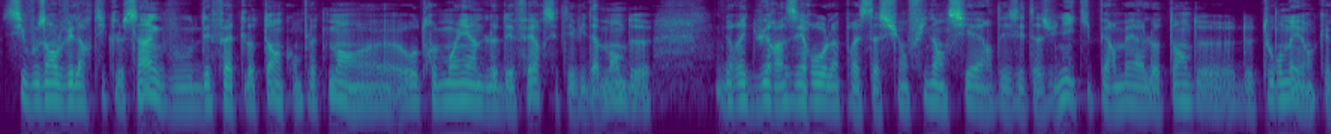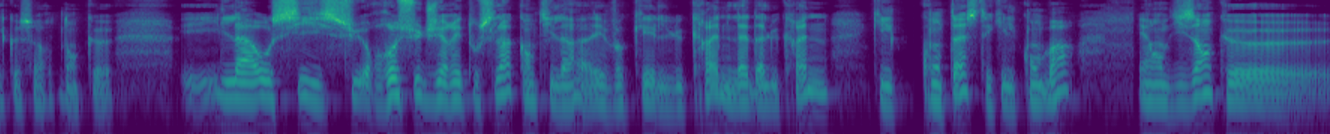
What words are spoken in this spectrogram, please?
Si vous enlevez l'article 5, vous défaites l'OTAN complètement. Euh, autre moyen de le défaire, c'est évidemment de, réduire à zéro la prestation financière des États-Unis qui permet à l'OTAN de, tourner en quelque sorte. Donc euh, il a aussi su tout cela quand il a évoqué l'Ukraine, l'aide à l'Ukraine, qu'il conteste et qu'il combat, et en disant que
